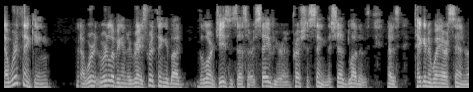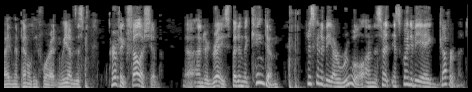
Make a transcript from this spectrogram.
Now we're thinking, you know, we're, we're living under grace. We're thinking about the Lord Jesus as our Savior and precious thing. The shed blood of, has taken away our sin, right, and the penalty for it. And we have this perfect fellowship uh, under grace. But in the kingdom, there's going to be a rule on this earth. It's going to be a government,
